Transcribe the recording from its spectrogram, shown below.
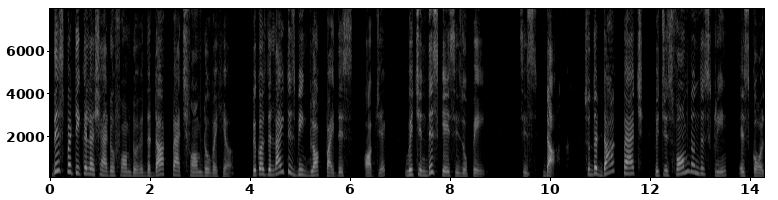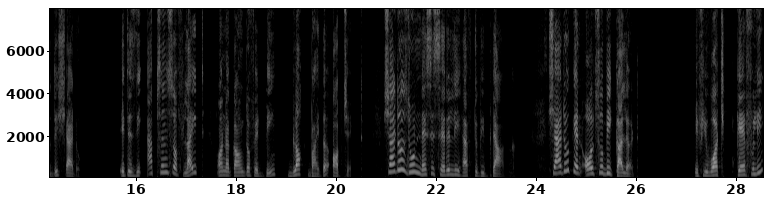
This particular shadow formed over the dark patch formed over here because the light is being blocked by this object which in this case is opaque, is dark. So, the dark patch which is formed on the screen is called the shadow. It is the absence of light on account of it being blocked by the object. Shadows do not necessarily have to be dark. Shadow can also be colored. If you watch carefully,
